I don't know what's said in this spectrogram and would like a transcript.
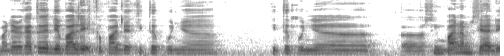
macam Abai kata dia balik kepada kita punya kita punya uh, simpanan mesti ada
